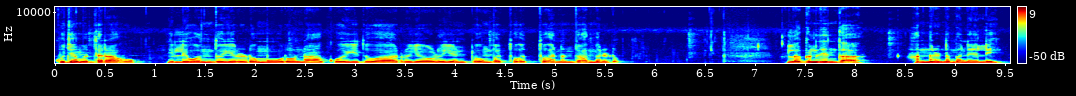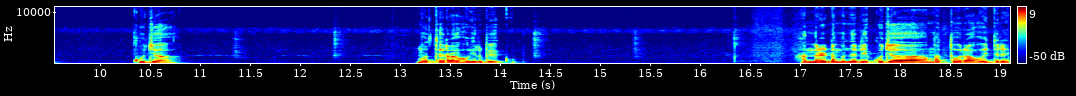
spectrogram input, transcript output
ಕುಜ ಮತ್ತು ರಾಹು. ಇಲ್ಲಿ ಒಂದು, ಎರಡು, ಮೂರು, ನಾಲ್ಕು, ಐದು, ಆರು, ಏಳು, ಎಂಟು, ಒಂಬತ್ತು, ಹತ್ತು, ಹನ್ನೊಂದು, ಹನ್ನೆರಡು. ಲಗ್ನದಿಂದ ಹನ್ನೆರಡನೇ ಮನೆಯಲ್ಲಿ ಕುಜ ಮತ್ತು ರಾಹು ಇರಬೇಕು. ಹನ್ನೆರಡನೇ ಮನೆಯಲ್ಲಿ ಕುಜ ಮತ್ತು ರಾಹು ಇದ್ದರೆ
